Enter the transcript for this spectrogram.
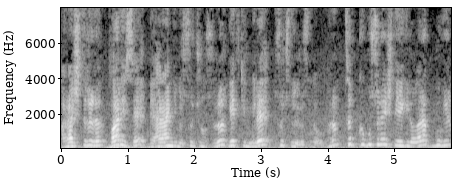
araştırırım. Var ise herhangi bir suç unsuru yetkililere suç duyurusunda bulunurum. Tıpkı bu süreçle ilgili olarak bugün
